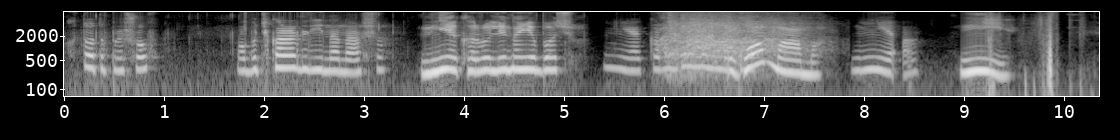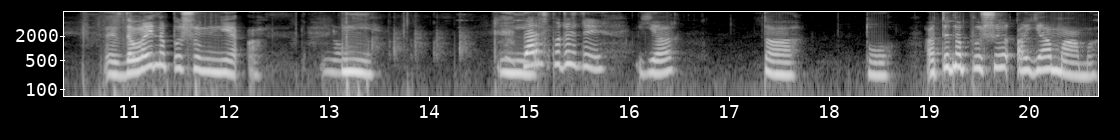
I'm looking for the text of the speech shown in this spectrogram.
Хто то прийшов? Мабуть, Кароліна наша. Ні, Кароліна, я бачу. Ні, Кароліна не. Ого, мама. Ні. Ні. Е, Давай напишемо ні. Ну. Ні. Ні. Зараз подожди. Я та То. А ти напиши, а я мама.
